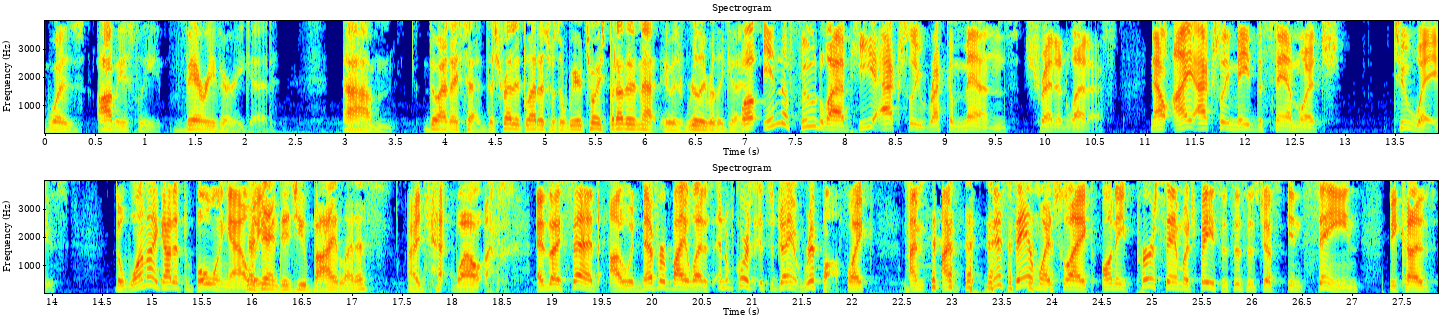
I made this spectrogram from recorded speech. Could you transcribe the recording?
was obviously very very good. Um though as i said the shredded lettuce was a weird choice but other than that it was really really good Well, in the food lab, he actually recommends shredded lettuce. Now, I actually made the sandwich two ways. The one I got at the bowling now alley. dan did you buy lettuce I d- well, as I said, I would never buy lettuce, and of course, it's a giant ripoff. Like I'm, I'm this sandwich, like on a per sandwich basis, this is just insane because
